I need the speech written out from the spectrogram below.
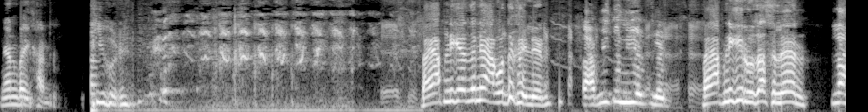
নেন ভাই খান। ভাই আপনি কেন জানি আগতে খাইলেন? আপনি তো নিয়ে আসলেন। ভাই আপনি কি রোজা ছিলেন? না।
